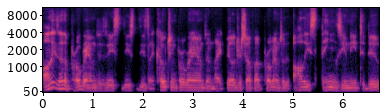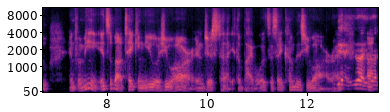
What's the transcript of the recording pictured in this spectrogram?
all these other programs is these these these like coaching programs and like build yourself up programs with all these things you need to do. And for me it's about taking you as you are and just uh, the bible it's to say? Come as you are right? Yeah right uh, right.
